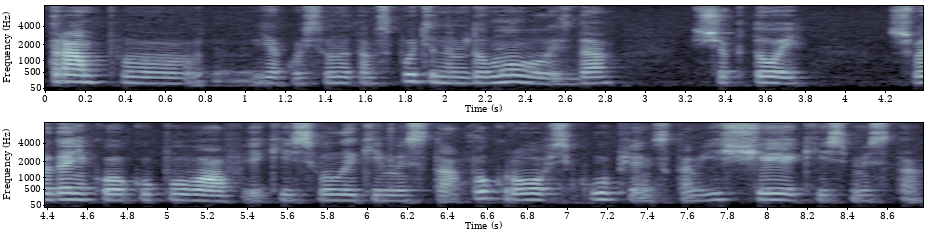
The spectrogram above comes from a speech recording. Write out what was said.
Трамп е, якось вони там з Путіним домовились, да, щоб той швиденько окупував якісь великі міста. Покровськ, Куп'янськ, там є ще якісь міста.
